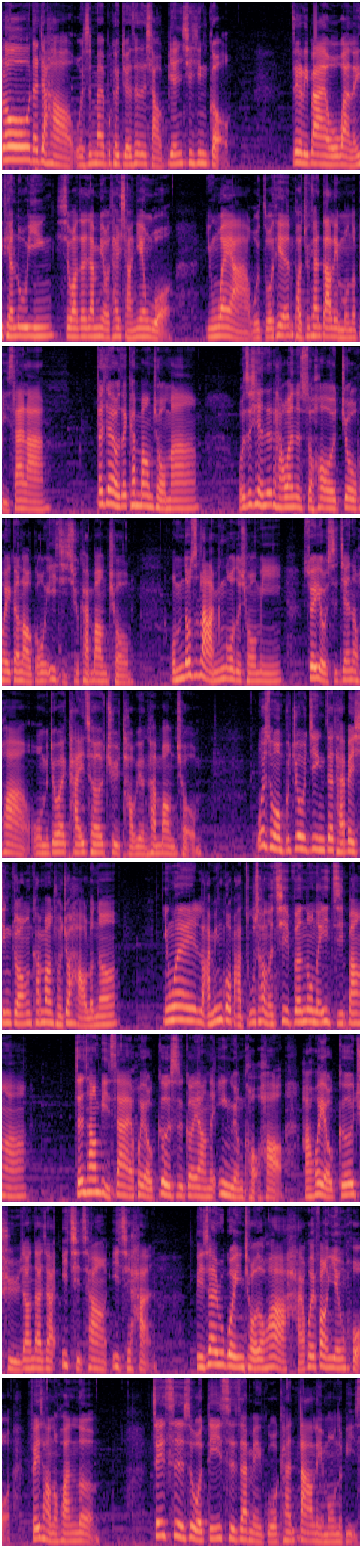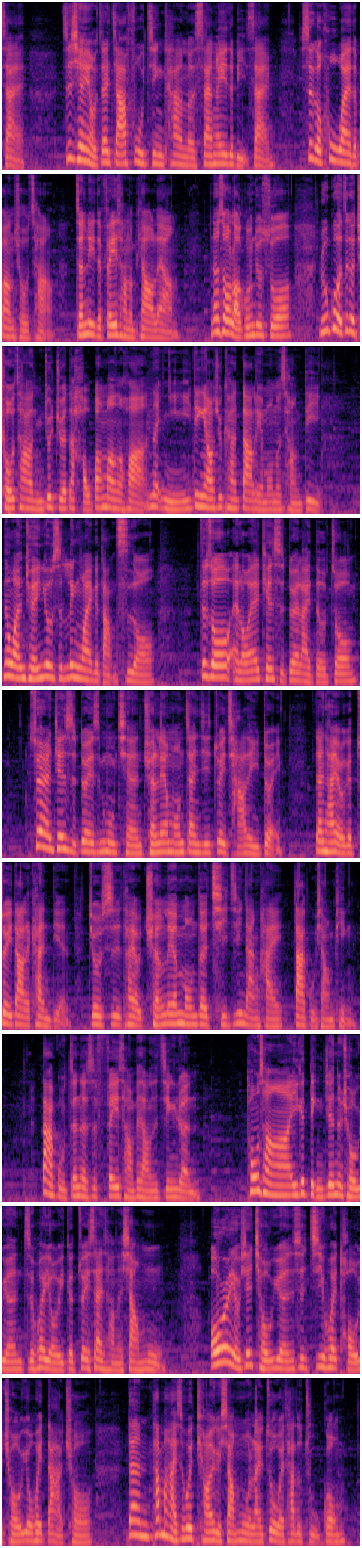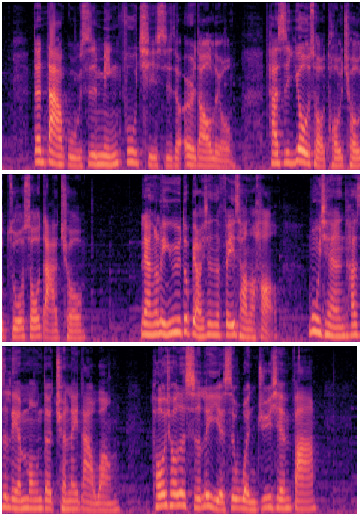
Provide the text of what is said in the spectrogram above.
Hello，大家好，我是卖不可决策的小编星星狗。这个礼拜我晚了一天录音，希望大家没有太想念我，因为啊，我昨天跑去看大联盟的比赛啦。大家有在看棒球吗？我之前在台湾的时候，就会跟老公一起去看棒球。我们都是拉明国的球迷，所以有时间的话，我们就会开车去桃园看棒球。为什么不就近在台北新庄看棒球就好了呢？因为拉明国把主场的气氛弄得一级棒啊！整场比赛会有各式各样的应援口号，还会有歌曲让大家一起唱、一起喊。比赛如果赢球的话，还会放烟火，非常的欢乐。这一次是我第一次在美国看大联盟的比赛，之前有在家附近看了三 A 的比赛，是个户外的棒球场，整理的非常的漂亮。那时候老公就说，如果这个球场你就觉得好棒棒的话，那你一定要去看大联盟的场地，那完全又是另外一个档次哦。这周 L A 天使队来德州，虽然天使队是目前全联盟战绩最差的一队，但它有一个最大的看点，就是它有全联盟的奇迹男孩大谷翔平。大谷真的是非常非常的惊人。通常啊，一个顶尖的球员只会有一个最擅长的项目，偶尔有些球员是既会投球又会打球，但他们还是会挑一个项目来作为他的主攻。但大谷是名副其实的二刀流。他是右手投球，左手打球，两个领域都表现得非常的好。目前他是联盟的全垒打王，投球的实力也是稳居先发。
